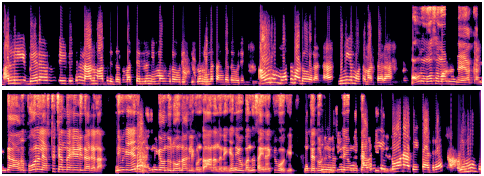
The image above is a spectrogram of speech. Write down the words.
ಅಲ್ಲಿ ಬೇರೆಯವ್ರು ಅಂತ ಹೇಳಿದ್ರೆ ನಾನು ಮಾತ್ರ ಇದ್ದದ್ದು. ಮತ್ತೆಲ್ಲ ನಿಮ್ಮ ಊರವ್ರು ಇದ್ದಿದ್ದು, ನಿಮ್ಮ ಸಂಘದವರೇ. ಅವರು ಮೋಸ ಮಾಡುವವರನ್ನ ನಿಮಗೆ ಮೋಸ ಮಾಡ್ತಾರಾ? ಅವರು ಮೋಸ ಮಾಡುವ ಅಕ್ಕ. ಈಗ ಅವರು ಅಲ್ಲಿ ಅಷ್ಟು ಚಂದ ಹೇಳಿದಾರಲ್ಲ ನಿಮಗೆ ಏನು ಅವನಿಗೆ ಒಂದು ಲೋನ್ ಆಗ್ಲಿಕ್ಕೆ ಉಂಟು ಆನಂದನಿಗೆ ನೀವು ಬಂದು ಸೈನ್ ಹಾಕಿ ಹೋಗಿ. ಮತ್ತೆ ದುಡ್ಡು ವಿಷಯ ನೀವು ಮತ್ತೆ ಲೋನ್ ಆಗ್ಬೇಕಾದ್ರೆ ಅಮೌಂಟ್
